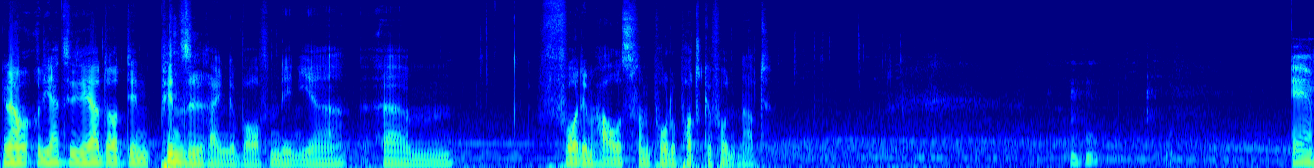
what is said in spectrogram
Genau, und ihr hattet ja dort den Pinsel reingeworfen, den ihr ähm, vor dem Haus von Polopod gefunden habt. Okay.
